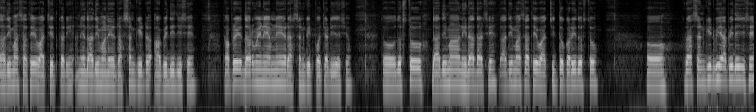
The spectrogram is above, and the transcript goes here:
દાદીમા સાથે વાતચીત કરી અને દાદીમાને રાશન કીટ આપી દીધી છે. તો આપણે દર મહિને એમને રાશન કીટ પહોંચાડી દઈશું. તો દોસ્તો, દાદીમા નિરાધાર છે. દાદીમા સાથે વાતચીત તો કરી દોસ્તો. રાશન કીટ બી આપી દઈ છે.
